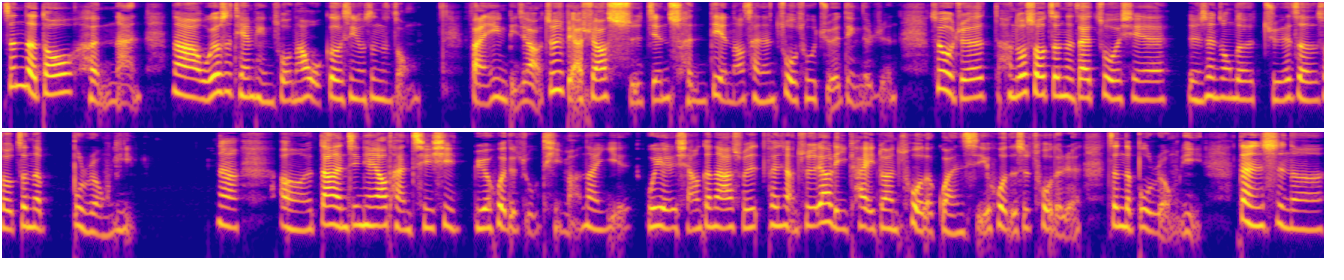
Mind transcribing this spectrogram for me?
真的都很难。那我又是天秤座，然后我个性又是那种反应比较，就是比较需要时间沉淀，然后才能做出决定的人。所以我觉得很多时候真的在做一些人生中的抉择的时候，真的不容易。那呃，当然今天要谈七夕约会的主题嘛，那也我也想要跟大家说分享，就是要离开一段错的关系或者是错的人，真的不容易。但是呢，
